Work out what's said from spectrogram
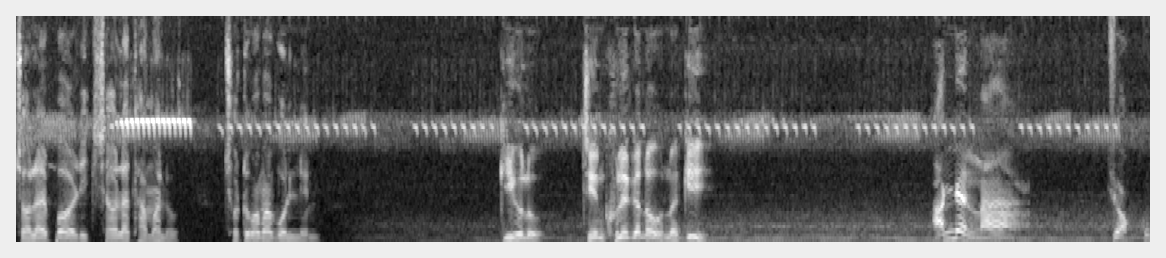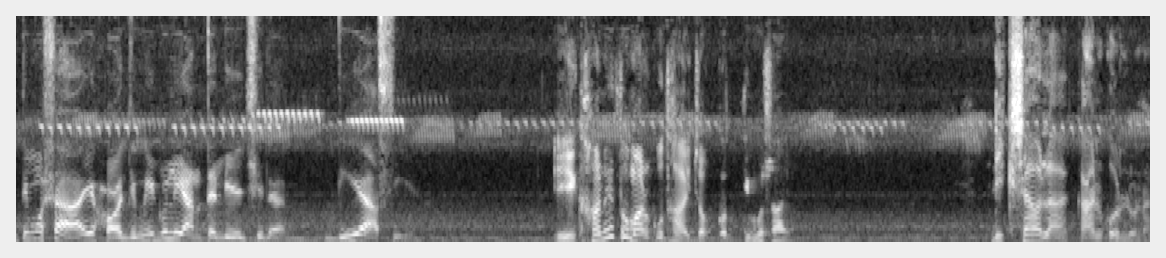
চলার পর রিক্সাওয়ালা থামালো। ছোটো মামা বললেন কি হলো? চেন খুলে গেল নাকি? আগে না। চক্রতি মশাই হজমিগুলি আনতে দিয়েছিলেন। দিয়ে আসি। এখানে তোমার কোথায় চক্কর্তি মশাই? রিক্সাওয়ালা কান করল না।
